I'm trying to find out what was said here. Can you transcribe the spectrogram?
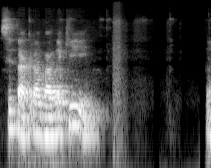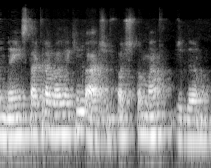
Se está cravado aqui, também está cravado aqui embaixo. Ele pode tomar de dama.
